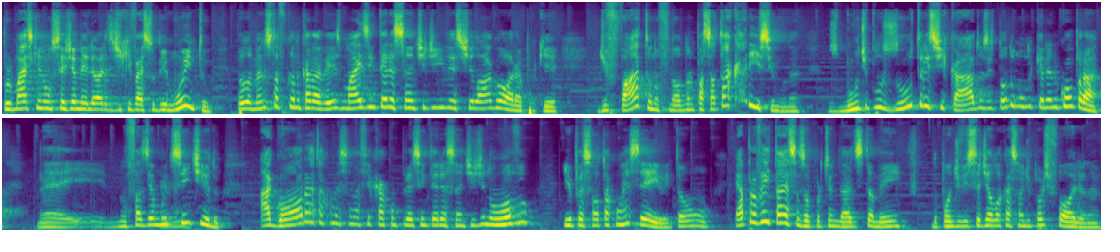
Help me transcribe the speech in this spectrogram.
por mais que não seja melhores de que vai subir muito, pelo menos está ficando cada vez mais interessante de investir lá agora, porque de fato, no final do ano passado tá caríssimo, né? Os múltiplos ultra esticados e todo mundo querendo comprar. Né? E não fazia muito uhum. sentido. Agora tá começando a ficar com preço interessante de novo e o pessoal tá com receio. Então, é aproveitar essas oportunidades também do ponto de vista de alocação de portfólio, né?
